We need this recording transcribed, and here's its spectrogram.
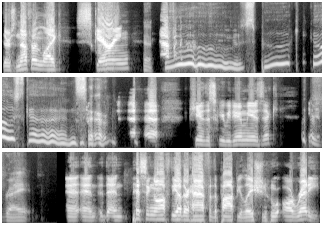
there's nothing like scaring Half- Ooh, spooky ghost guns. cue the Scooby Doo music, right. And, and then pissing off the other half of the population who already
